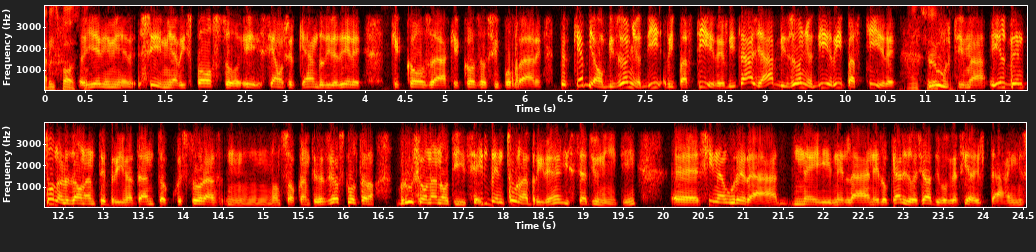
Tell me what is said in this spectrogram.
eh, ieri mi, sì, mi, ha risposto e stiamo cercando di vedere che cosa, che cosa si può fare, perché abbiamo bisogno di ripartire, l'Italia ha bisogno di ripartire. Eh, certo. L'ultima, il 21 le do un'anteprima, tanto questo quest'ora mh, mm, non so quante persone ascoltano, brucio una notizia. Il 21 aprile negli Stati Uniti eh, si inaugurerà nei, nella, nei, locali dove c'è la tipografia del Times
